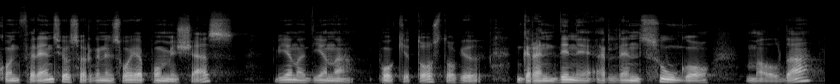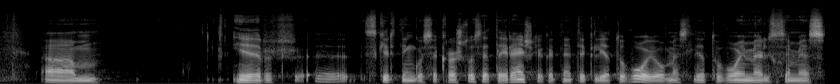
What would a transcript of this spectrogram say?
konferencijos organizuoja po mišes, vieną dieną po kitos, tokio grandinė ar lencūgo malda. Um, ir e, skirtingose kraštuose. Tai reiškia, kad ne tik Lietuvoje, o mes Lietuvoje melsimės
